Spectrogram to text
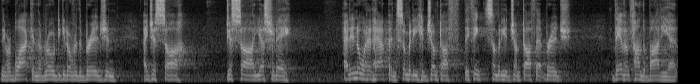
They were blocking the road to get over the bridge. And I just saw, just saw yesterday. I didn't know what had happened. Somebody had jumped off, they think somebody had jumped off that bridge. They haven't found the body yet.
